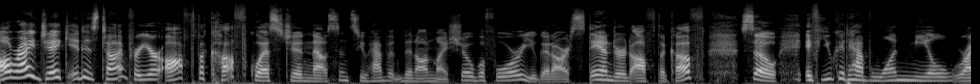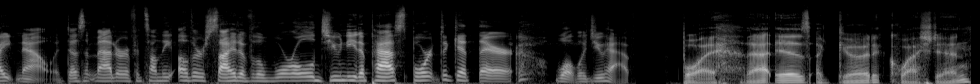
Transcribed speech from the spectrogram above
All right, Jake, it is time for your off the cuff question. Now, since you haven't been on my show before, you get our standard off the cuff. So, if you could have one meal right now, it doesn't matter if it's on the other side of the world, you need a passport to get there, what would you have? Boy, that is a good question.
